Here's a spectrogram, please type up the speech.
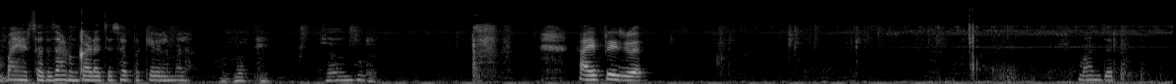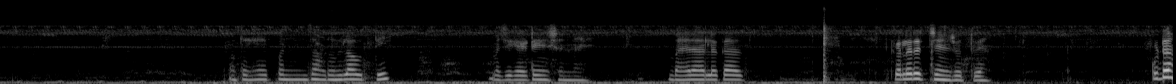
बाहेरचं आता झाडून काढायचं स्वयंपाक केलेला मला. हाय फ्रीजवर मांजर. आता हे पण झाडून लावते. म्हणजे काही टेन्शन नाही. बाहेर आलं का कलरच चेंज होतोय. कुठं?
